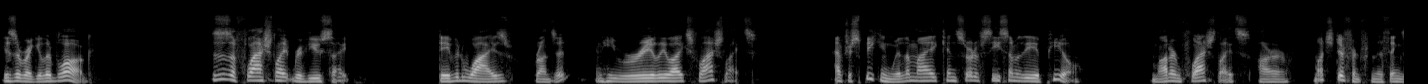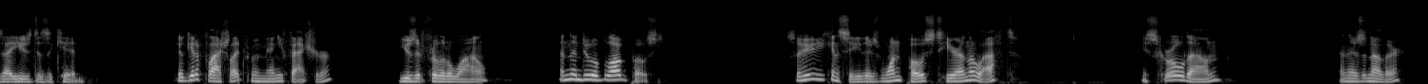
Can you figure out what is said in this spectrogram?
is a regular blog. This is a flashlight review site. David Wise runs it, and he really likes flashlights. After speaking with him, I can sort of see some of the appeal. Modern flashlights are much different from the things I used as a kid. You'll get a flashlight from a manufacturer, use it for a little while, and then do a blog post. So here you can see there's one post here on the left. You scroll down, and there's another,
